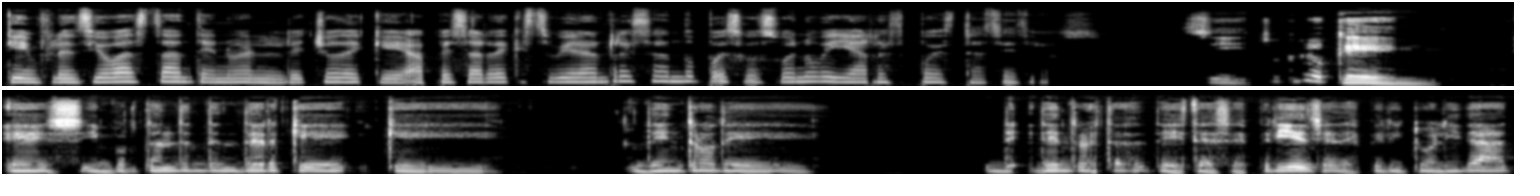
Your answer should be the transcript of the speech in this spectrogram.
que influenció bastante, ¿no? El hecho de que a pesar de que estuvieran rezando, pues Josué no veía respuestas de Dios. Sí, yo creo que es importante entender que, que dentro de, de- dentro de, esta- de estas experiencias de espiritualidad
